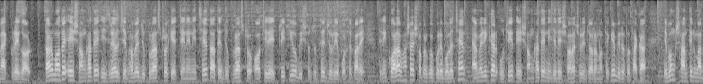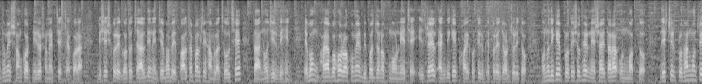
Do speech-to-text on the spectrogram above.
ম্যাকগ্রেগর। তার মতে, এই সংঘাতে ইসরায়েল যেভাবে যুক্তরাষ্ট্রকে টেনে নিচ্ছে, তাতে যুক্তরাষ্ট্র অচিরেই তৃতীয় বিশ্বযুদ্ধে জড়িয়ে পড়তে পারে। তিনি কড়া ভাষায় সতর্ক করে বলেছেন, আমেরিকার উচিত এই সংঘাতে নিজেদের সরাসরি জড়ানো থেকে বিরত থাকা এবং শান্তির মাধ্যমে সংকট নিরসনের চেষ্টা করা। বিশেষ করে গত চার দিনে যেভাবে পাল্টাপাল্টি হামলা চলছে, তা নজিরবিহীন এবং ভয়াবহ রকমের বিপজ্জনক মোড় নিয়েছে। ইসরায়েল একদিকে ক্ষয়ক্ষতির ভেতরে জর্জরিত, অন্যদিকে প্রতিশোধের নেশায় তারা উন্মত্ত। দেশটির প্রধানমন্ত্রী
